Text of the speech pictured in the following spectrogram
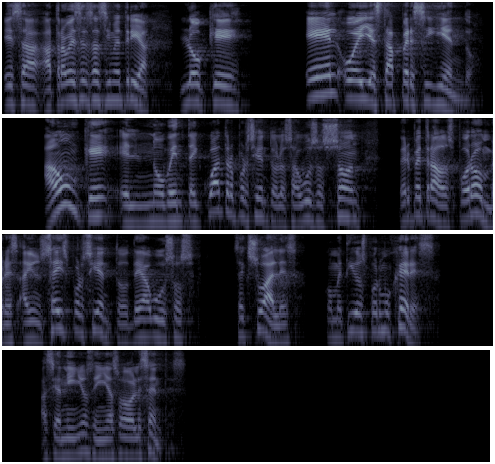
esa, a través de esa simetría lo que él o ella está persiguiendo. Aunque el 94% de los abusos son perpetrados por hombres, hay un 6% de abusos sexuales cometidos por mujeres hacia niños, niñas o adolescentes.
